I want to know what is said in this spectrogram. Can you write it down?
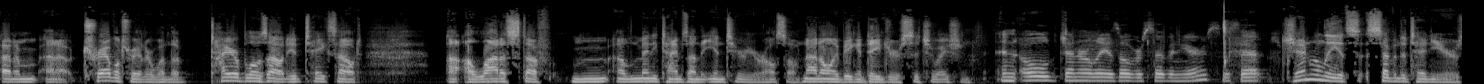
on a, on a travel trailer, when the tire blows out, it takes out a, lot of stuff, many times on the interior also, not only being a dangerous situation. And old generally is over seven years. Is that Generally, it's seven to ten years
